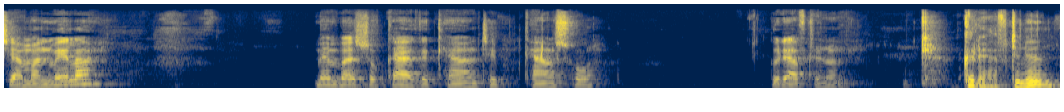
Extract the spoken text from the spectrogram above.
Chairman Miller, members of Cuyahoga County Council, good afternoon. Good afternoon.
